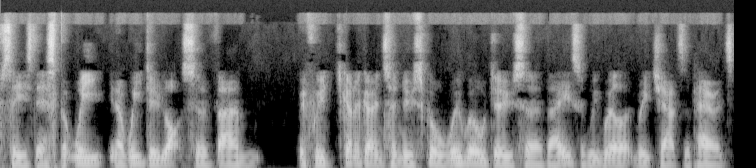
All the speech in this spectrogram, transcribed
sees this, but we, you know, we do lots of. Um, if we're going to go into a new school, we will do surveys and we will reach out to the parents.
